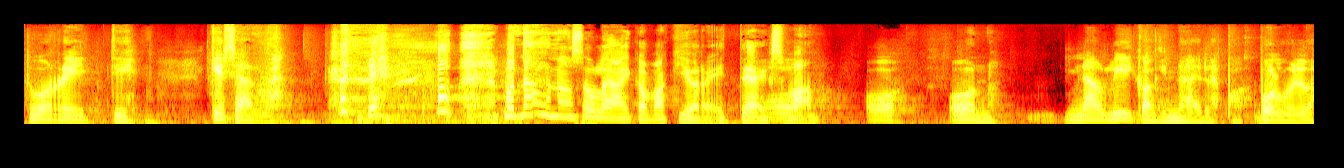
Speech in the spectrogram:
tuo reitti kesällä. Mutta nämähän on sulle aika vakioreittejä, eikö vaan? Oh, on. Minä olen liikakin näillä po- poluilla.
